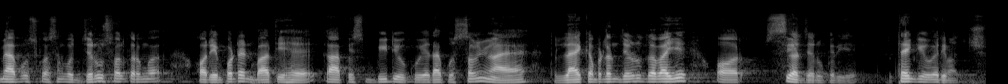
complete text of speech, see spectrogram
मैं आप उस क्वेश्चन को ज़रूर सॉल्व करूँगा और इम्पोर्टेंट बात यह है कि आप इस वीडियो को, यदि आपको समझ में आया है तो लाइक का बटन ज़रूर दबाइए और शेयर ज़रूर करिए। थैंक यू वेरी मच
